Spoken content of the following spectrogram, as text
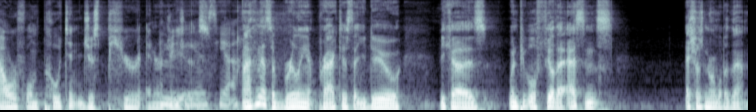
powerful and potent just pure energy, Energy is. is. Yeah. And I think that's a brilliant practice that you do because when people feel that essence, it's just normal to them.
